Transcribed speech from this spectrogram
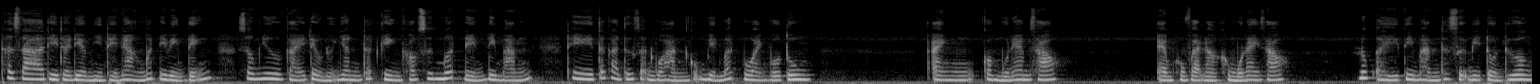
Thật ra thì thời điểm nhìn thấy nàng mất đi bình tĩnh, Giống như cái tiểu nữ nhân thất kinh khóc sướt mướt đến tìm hắn, Thì tất cả tức giận của hắn cũng biến mất vô ảnh vô tung Anh còn muốn em sao? Em không phải là không muốn anh sao? Lúc ấy tìm hắn thật sự bị tổn thương,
